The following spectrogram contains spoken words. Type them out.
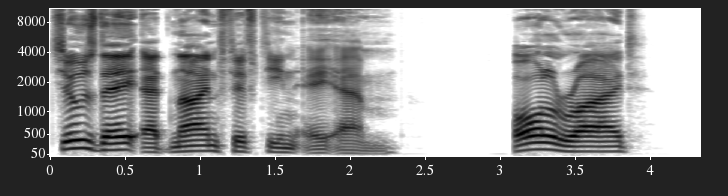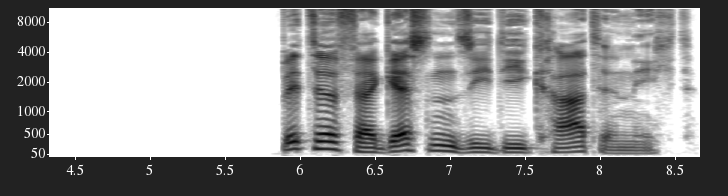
Tuesday at 9.15 a.m. All right. Bitte vergessen Sie die Karte nicht.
